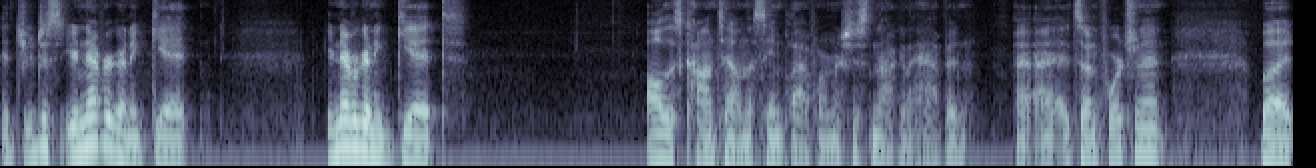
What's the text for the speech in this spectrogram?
it, you're just you're never gonna get you're never gonna get all this content on the same platform. It's just not gonna happen. I, I, it's unfortunate, but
